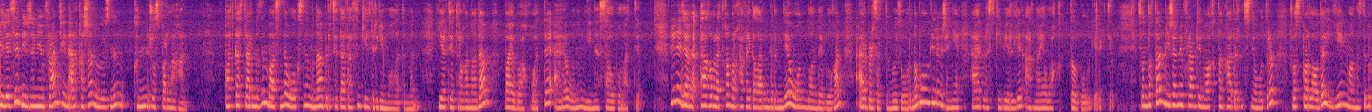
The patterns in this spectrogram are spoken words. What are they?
Келесі бенджамин франклин әрқашан өзінің күнін жоспарлаған. Подкасттарымыздың басында ол кісінің мына бір цитатасын келтірген болатынмын. Ерте тұрған адам бай бақуатты әрі оның дені сау болады деп. Және жаңа тағы бір айтқан бір қағидалардың бірінде оның быландай болған. Әрбір заттың өз орны болу керек және әрбір іске берілген арнайы уақыты болу керек деп. Сондықтан бенджамин франклин уақыттың қадірін түсіне отырып жоспарлауды ең маңызды бір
